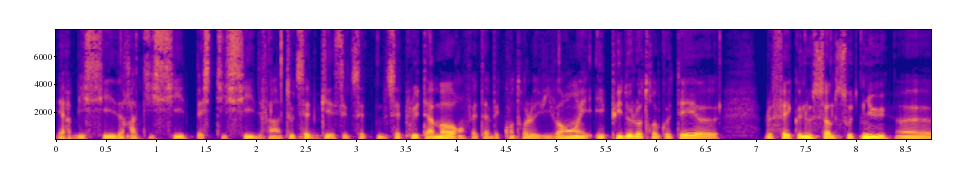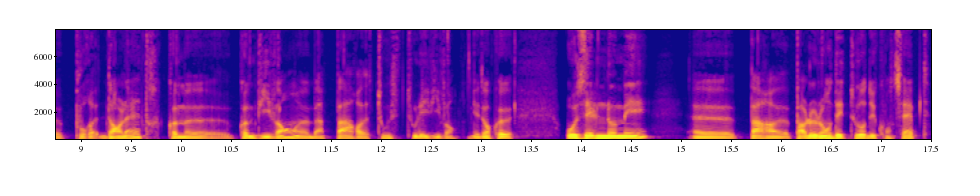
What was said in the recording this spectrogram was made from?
herbicides, raticides, pesticides, enfin toute cette, cette, lutte à mort en fait avec contre le vivant, et, puis de l'autre côté le fait que nous sommes soutenus pour dans l'être comme comme vivants ben, par tous tous les vivants. Et donc oser le nommer, euh, par, par le long détour du concept.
